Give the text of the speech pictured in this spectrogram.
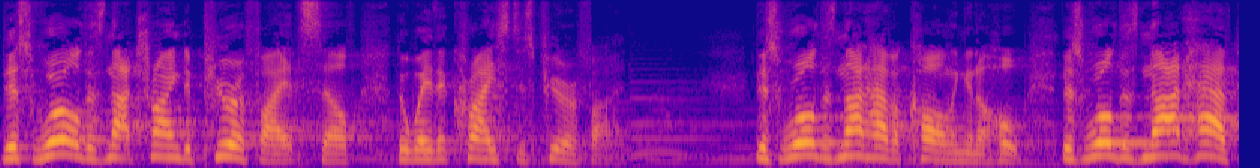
This world is not trying to purify itself the way that Christ is purified. This world does not have a calling and a hope. This world does not have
